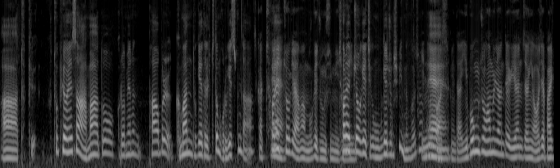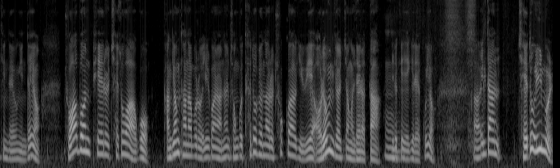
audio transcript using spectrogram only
아 투표 투표해서 아마도 그러면은 파업을 그만두게 될지도 모르겠습니다. 그러니까 철회 예. 쪽에 아마 무게 중심이 철회 쪽에 지금 무게 중심이 있는 거죠? 있는 예. 것 같습니다. 이봉주 화물연대 위원장이 어제 밝힌 내용인데요. 조합원 피해를 최소화하고 강경 탄압으로 일관하는 정부 태도 변화를 촉구하기 위해 어려운 결정을 내렸다 음. 이렇게 얘기를 했고요. 어, 일단 제도 일물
